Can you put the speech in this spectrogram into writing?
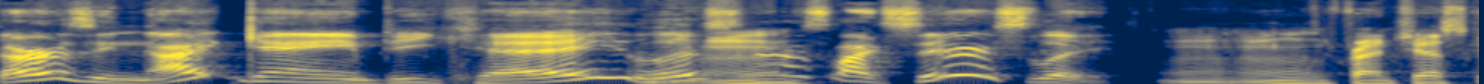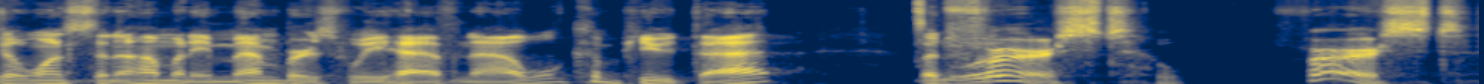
Thursday night game, DK. Listen, Mhm. it's like seriously. hmm Francesca wants to know how many members we have now. We'll compute that. But first, first,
